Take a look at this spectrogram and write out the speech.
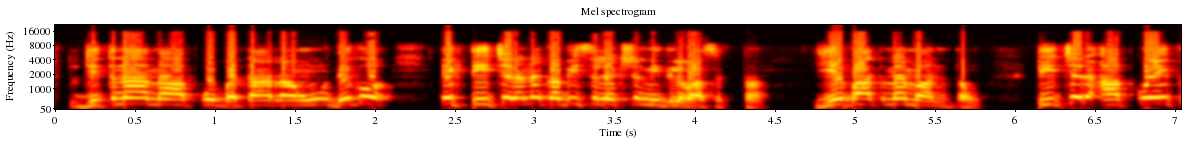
तो जितना मैं आपको बता रहा हूँ, देखो, एक टीचर है ना, कभी सिलेक्शन नहीं दिलवा सकता। ये बात मैं मानता हूँ। टीचर आपको एक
